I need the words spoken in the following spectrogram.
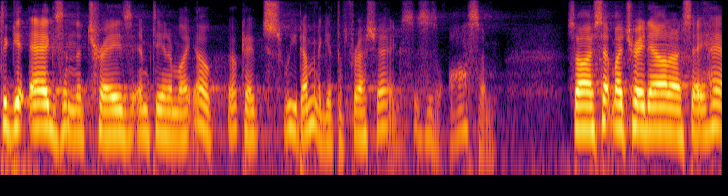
to, get eggs, and the tray's empty, and I'm like, oh, okay, sweet, I'm to get the fresh eggs. This is awesome. So I set my tray down, and I say, hey,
